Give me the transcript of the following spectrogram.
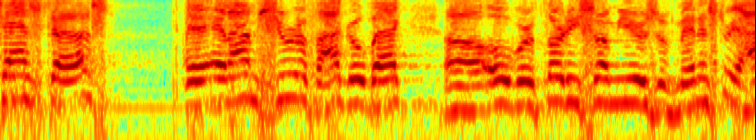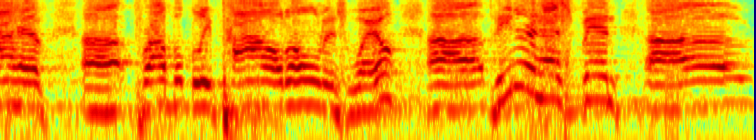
chastised and I'm sure if I go back uh, over 30 some years of ministry, I have uh, probably piled on as well. Uh, Peter has been uh,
